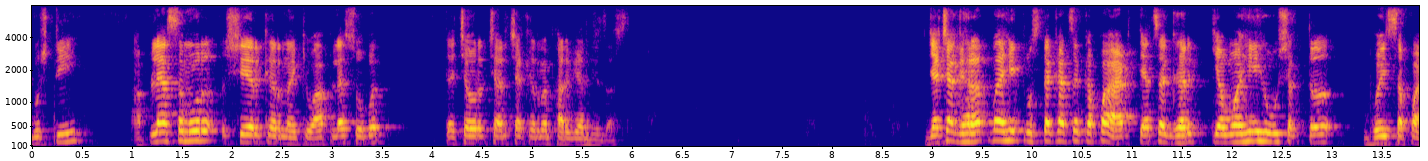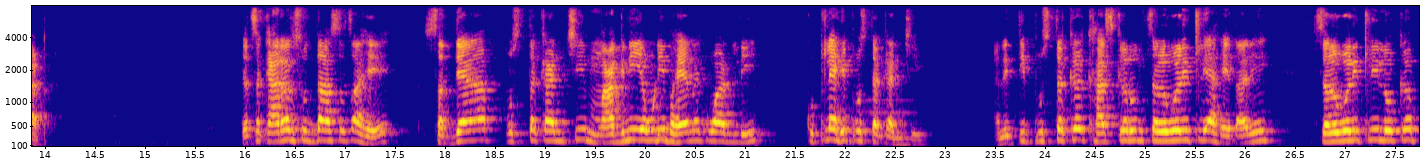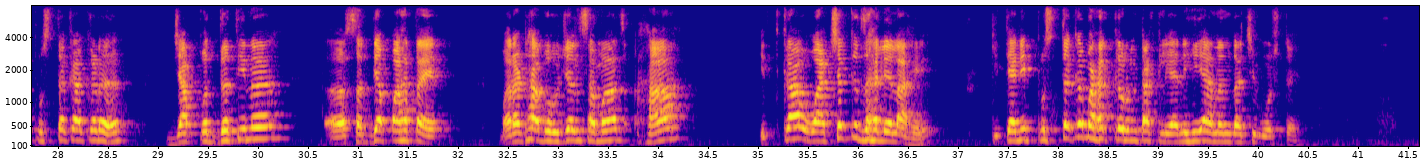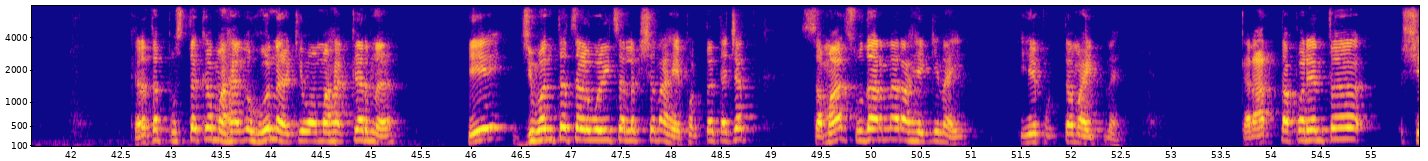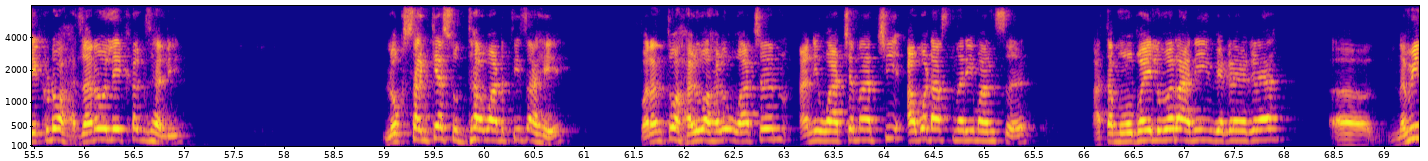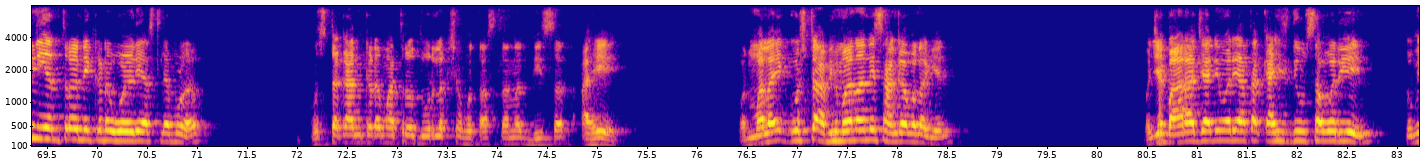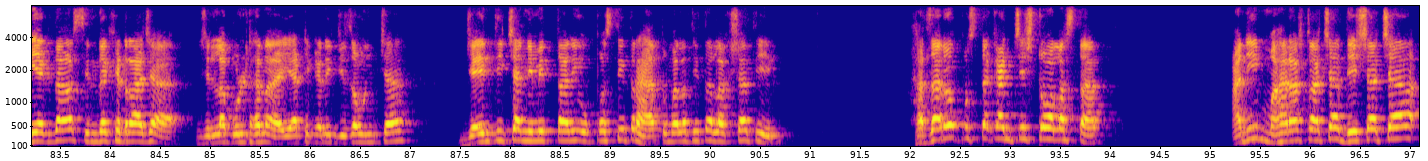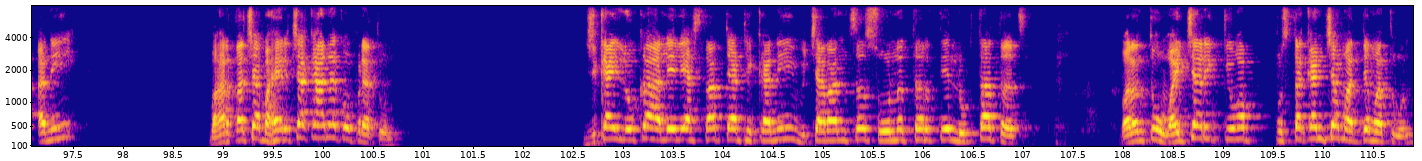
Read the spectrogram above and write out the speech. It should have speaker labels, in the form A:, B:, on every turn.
A: गोष्टी आपल्यासमोर शेअर करणं किंवा आपल्यासोबत त्याच्यावर चर्चा करणं फार गरजेचं असतं. ज्याच्या घरात नाही पुस्तकाचं कपाट त्याचं घर केव्हाही होऊ शकतं भुईसपाट. त्याचं कारण सुद्धा असंच आहे सध्या पुस्तकांची मागणी एवढी भयानक वाढली कुठल्याही पुस्तकांची. आणि ती पुस्तकं खास करून चळवळीतली आहेत आणि चळवळीतली लोक पुस्तकाकडं ज्या पद्धतीनं सध्या पाहतायत मराठा बहुजन समाज हा इतका वाचक झालेला आहे की त्यांनी पुस्तकं महाग करून टाकली आणि ही आनंदाची गोष्ट आहे. खरं तर पुस्तकं महाग होणं किंवा महाग करणं हे जिवंत चळवळीचं लक्षण आहे. फक्त त्याच्यात समाज सुधारणार आहे की नाही हे फक्त माहीत नाही. कारण आतापर्यंत शेकडो हजारो लेखक झाली लोकसंख्या सुद्धा वाढतीच आहे. परंतु हळूहळू वाचन आणि वाचनाची आवड असणारी माणसं आता मोबाईलवर आणि वेगळ्या वेगळ्या नवीन यंत्रणेकडे वळली असल्यामुळं पुस्तकांकडे मात्र दुर्लक्ष होत असताना दिसत आहे. पण मला एक गोष्ट अभिमानाने सांगावं लागेल. म्हणजे बारा जानेवारी आता काहीच दिवसावर येईल. तुम्ही एकदा सिंदखेड राजा जिल्हा बुलढाणा या ठिकाणी जिजाऊंच्या जयंतीच्या निमित्ताने उपस्थित राहा. तुम्हाला तिथं लक्षात येईल. हजारो पुस्तकांचे स्टॉल असतात. आणि महाराष्ट्राच्या देशाच्या आणि भारताच्या बाहेरच्या कानाकोपऱ्यातून जी काही लोक आलेली असतात त्या ठिकाणी विचारांचं सोनं तर ते लुटतातच. परंतु वैचारिक किंवा पुस्तकांच्या माध्यमातून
